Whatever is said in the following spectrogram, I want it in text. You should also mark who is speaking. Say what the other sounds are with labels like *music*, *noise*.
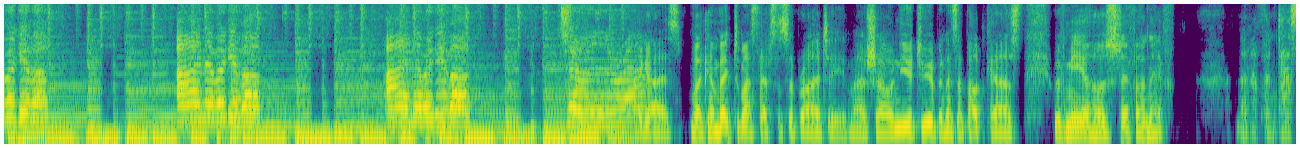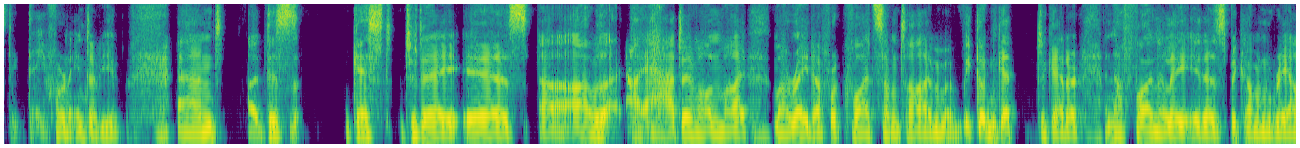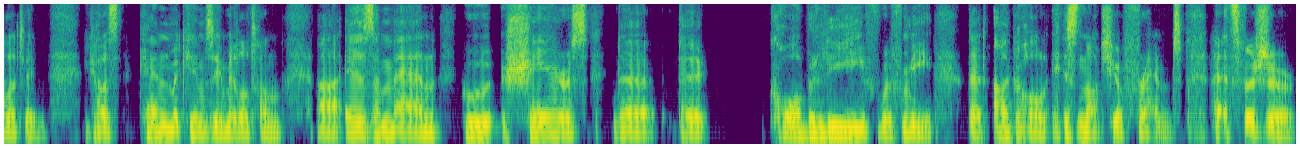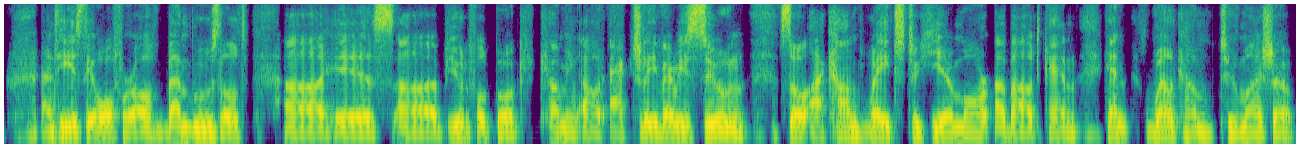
Speaker 1: never give up. I never give up. I never give up.
Speaker 2: Hi, guys. Welcome back to my Steps to Sobriety, my show on YouTube and as a podcast with me, your host, Stefan Neff. Another fantastic day for an interview. And uh, this guest today is, uh, I, I had him on my, my radar for quite some time. We couldn't get together. And now finally it is becoming reality because Ken McKimsey Middleton uh, is a man who shares the, the core belief with me that alcohol *laughs* is not your friend. That's for sure. And he is the author of Bamboozled, uh, his uh, beautiful book coming out actually very soon. So I can't wait to hear more about Ken. Ken, welcome to my show.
